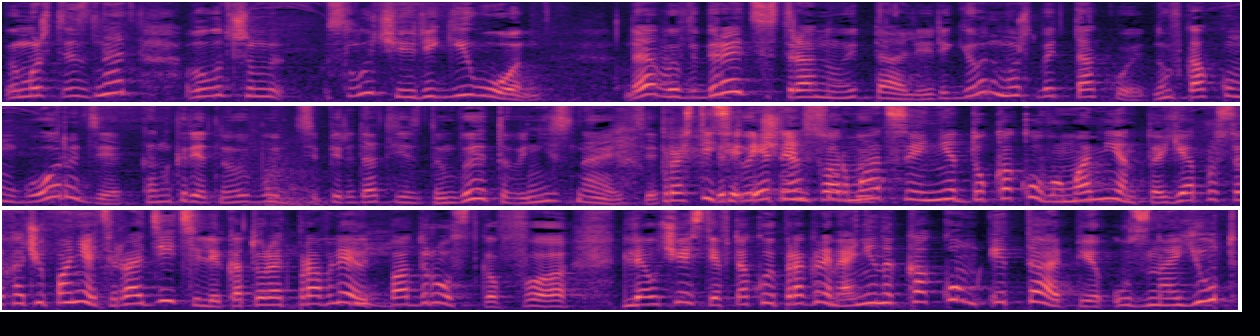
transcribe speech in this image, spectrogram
Вы можете знать в лучшем случае регион, да, вы выбираете страну Италии, регион может быть такой, но в каком городе конкретно вы будете перед отъездом, вы этого не знаете. Простите, это этой информации особый... нет до какого момента? Я просто хочу понять, родители, которые отправляют подростков э, для участия в такой программе, они на каком этапе узнают,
